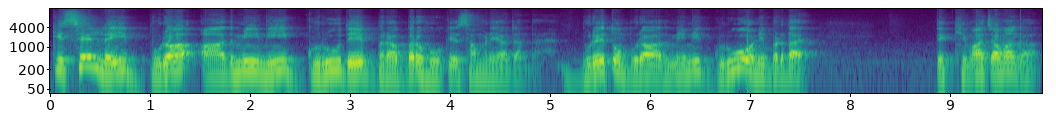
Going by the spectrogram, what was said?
ਕਿਸੇ ਲਈ ਬੁਰਾ ਆਦਮੀ ਵੀ ਗੁਰੂ ਦੇ ਬਰਾਬਰ ਹੋ ਕੇ ਸਾਹਮਣੇ ਆ ਜਾਂਦਾ ਹੈ। ਬੁਰੇ ਤੋਂ ਬੁਰਾ ਆਦਮੀ ਵੀ ਗੁਰੂ ਹੋ ਨਿਬੜਦਾ ਹੈ। ਤੇ ਖਿਮਾ ਚਾਹਾਂਗਾ,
